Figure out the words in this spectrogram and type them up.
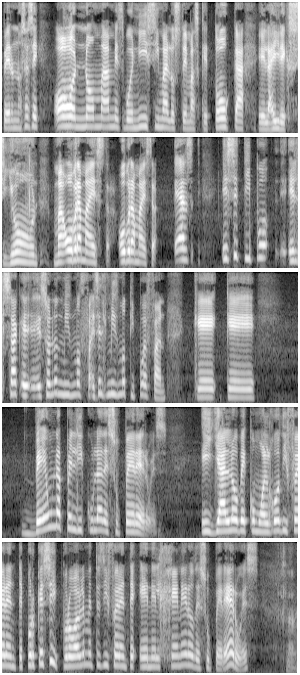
Pero no se hace, oh, no mames, buenísima los temas que toca, eh, la dirección, ma- obra maestra, obra maestra. Es- ese tipo, el Zack- eh, eh, son los mismos, es el mismo tipo de fan que, que ve una película de superhéroes y ya lo ve como algo diferente, porque sí, probablemente es diferente en el género de superhéroes, Claro.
